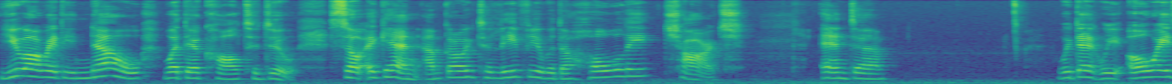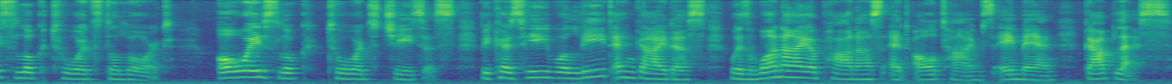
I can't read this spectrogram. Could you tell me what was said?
you already know what they're called to do. So again i'm going to leave you with a holy charge. And uh, we did we always look towards the lord always look towards Jesus because he will lead and guide us with one eye upon us at all times. Amen. God bless.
